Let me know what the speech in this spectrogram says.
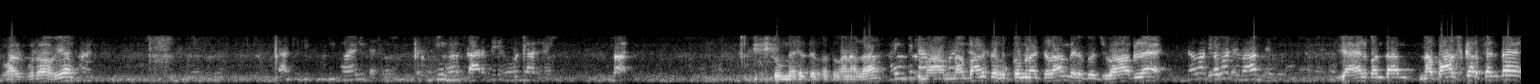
سوال پورا ہو گیا۔ کیا تسی پوری پوائنٹ ہی دسو تسی ہن کرتے ہو یا نہیں بس۔ تو میرے تے فتوا نہ لا امام نہ بن تے حکم نہ چلا میرے کو جواب لے۔ سمجھ سمجھ جواب دے۔ جاہل بندہ نہ باس کر سکتا ہے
